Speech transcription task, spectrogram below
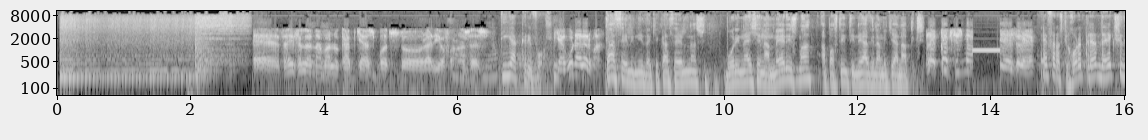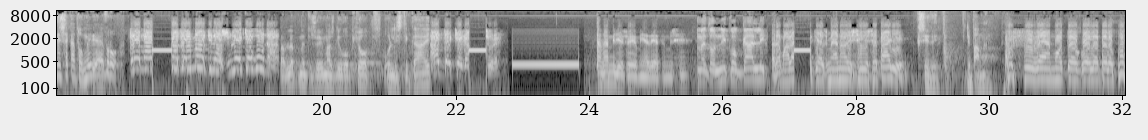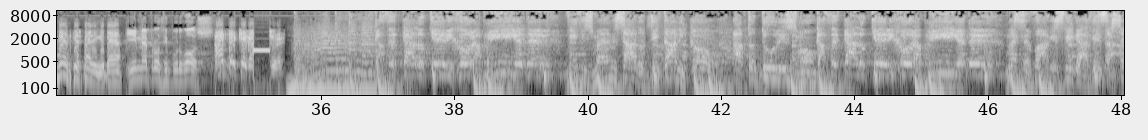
Ε, θα ήθελα να βάλω κάποια σποτ στο ραδιόφωνο σας. Τι ακριβώς; Για γούνα δέρμα. Κάθε Ελληνίδα και κάθε Έλληνας μπορεί να έχει ένα μέρισμα από αυτήν τη νέα δυναμική ανάπτυξη. Ρε κόψεις μα ρε. Έφερα στη χώρα 36 δισεκατομμύρια ευρώ. Ρε μα δερμάτι να σου λέει και γούνα. Θα βλέπουμε τη ζωή μας λίγο πιο ολιστικά. Άντε και γα***σου ρε. Θα μιλήσω για μια διαφήμιση. Με τον Νίκο Γκάλικ. Ρε μαλακιασμένο εσύ είσαι πάλι. Ξίδι. Λυπάμαι. Πού γάμο το κολόπεδο, πού βρέθηκες πάλι εκεί πέρα; Είμαι πρωθυπουργός. Άντε και γάμο ρε. Κάθε καλοκαίρι η χώρα πνίγεται Βυθισμένη σαν το Τιτανικό Απ' τον τουρισμό Κάθε καλοκαίρι η χώρα πνίγεται Με σε βάρκες στην καρδίτσα Σε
